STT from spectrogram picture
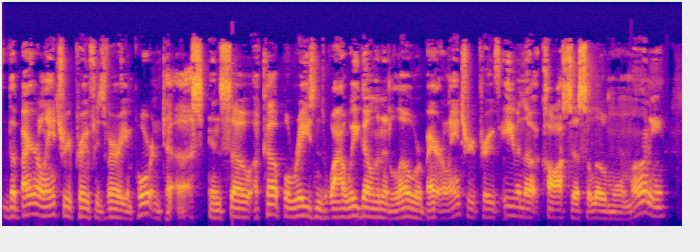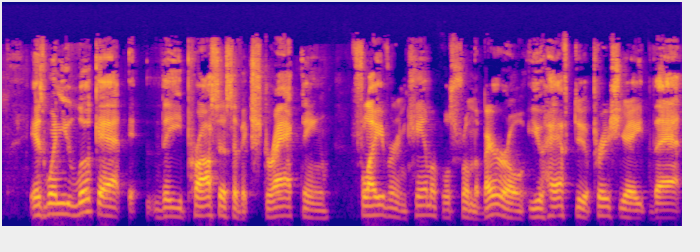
the barrel entry proof is very important to us. And so a couple reasons why we go in at a lower barrel entry proof, even though it costs us a little more money, is when you look at the process of extracting flavor and chemicals from the barrel, you have to appreciate that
